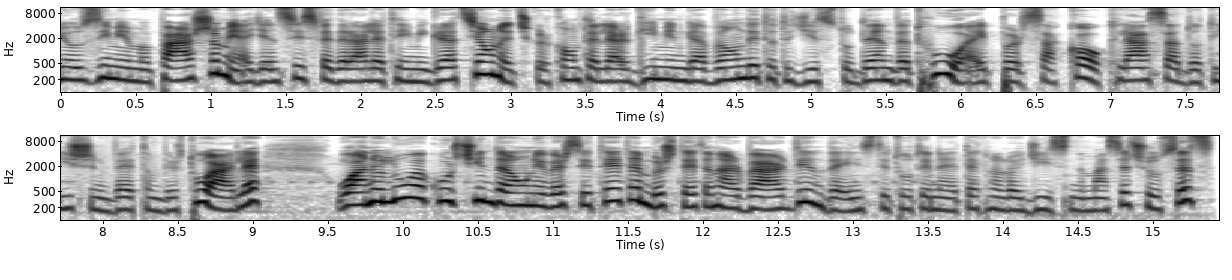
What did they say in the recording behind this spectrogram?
Një udhëzim i mëparshëm i Agjencisë Federale të Imigracionit që kërkonte largimin nga vendi të të gjithë studentëve të huaj për sa kohë klasat do të ishin vetëm virtuale, u anulua kur qindra universitete mbështetën Harvardin dhe Institutin e Teknologjisë në Massachusetts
